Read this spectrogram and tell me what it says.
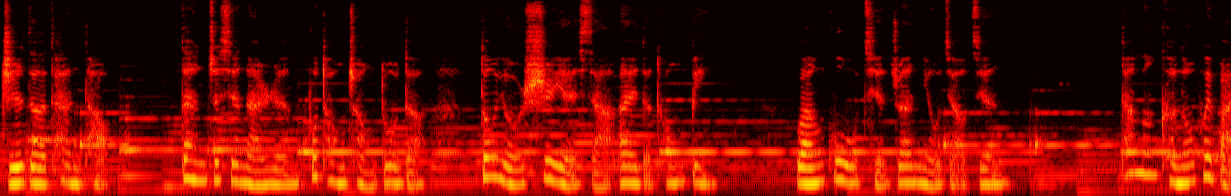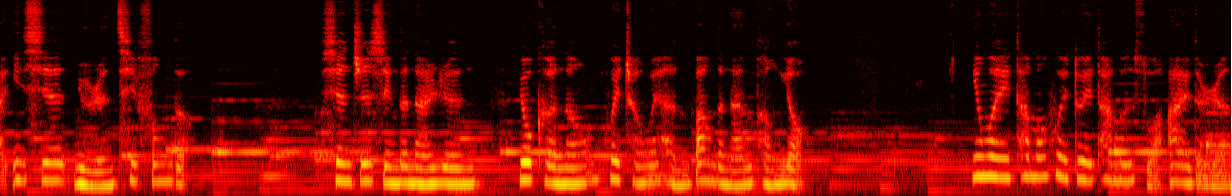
值得探讨。但这些男人不同程度的都有视野狭隘的通病，顽固且钻牛角尖。他们可能会把一些女人气疯的。先知型的男人有可能会成为很棒的男朋友，因为他们会对他们所爱的人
